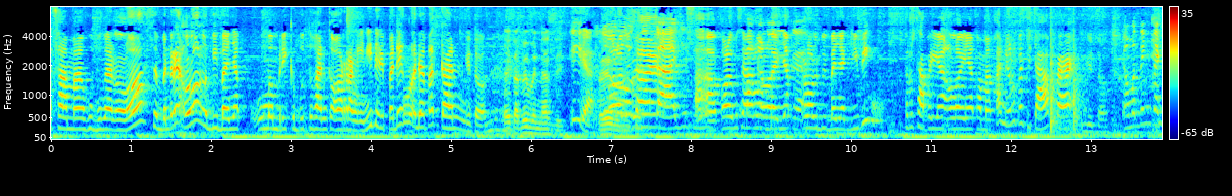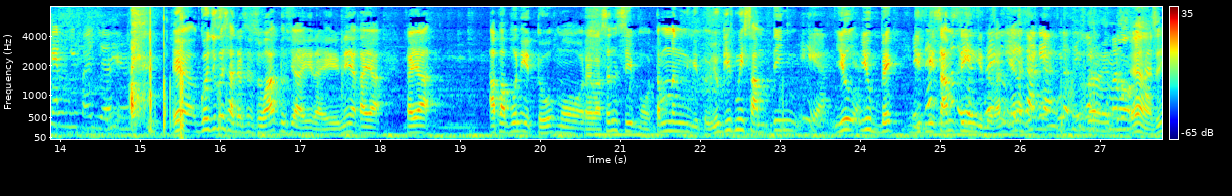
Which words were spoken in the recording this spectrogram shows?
sama hubungan lo sebenarnya lo lebih banyak memberi kebutuhan ke orang ini daripada yang lo dapatkan gitu Eh, tapi benar sih. iya Tapi kalau misalnya Logika aja sih. Ah, kalau misalnya lo banyak logika. lo lebih banyak giving terus apa yang lo yang kemakan ya lo pasti capek gitu Yang penting take and give aja. Ya, gue juga sadar sesuatu sih akhir-akhir ini ya kayak kayak apa pun itu mau relationship mau temen gitu you give me something Iya, you iya. you back give me Exactly, something iya, gitu kan sebenarnya ya sih? iya, Itu-. Iya sih?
